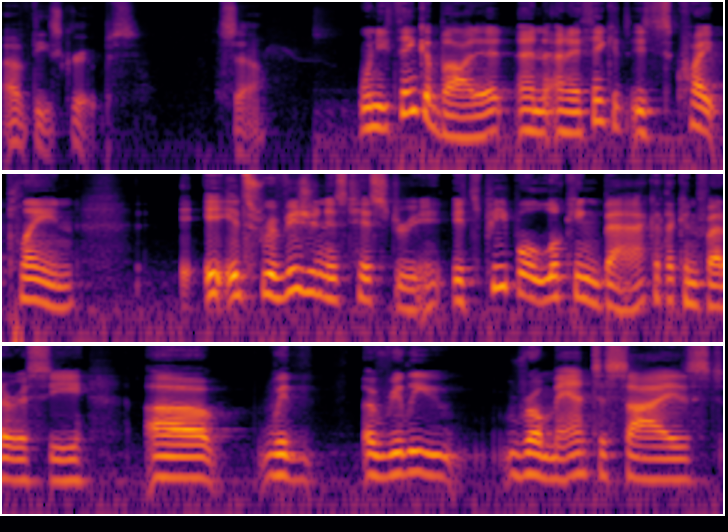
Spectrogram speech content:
of these groups. So when you think about it, and, and I think it's quite plain, it's revisionist history. It's people looking back at the Confederacy uh, with a really romanticized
